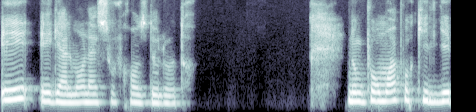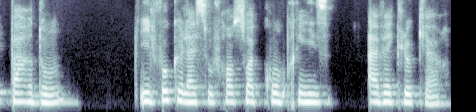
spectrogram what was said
et également la souffrance de l'autre. Donc pour moi, pour qu'il y ait pardon, il faut que la souffrance soit comprise avec le cœur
